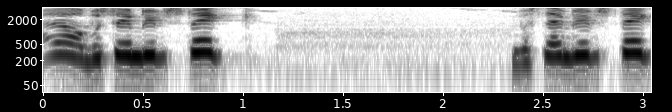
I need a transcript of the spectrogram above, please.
Ano, gusto yung beef stick? Gusto yung beef stick?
